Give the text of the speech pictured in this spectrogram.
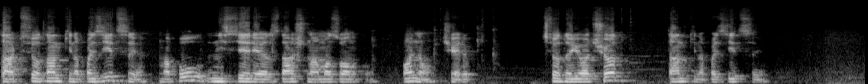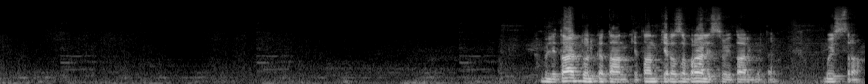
Так, все, танки на позиции. На пул, не серия, сдашь на амазонку. Понял? Череп. Все, даю отчет. Танки на позиции. Влетают только танки. Танки разобрали свои таргеты. Быстро.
